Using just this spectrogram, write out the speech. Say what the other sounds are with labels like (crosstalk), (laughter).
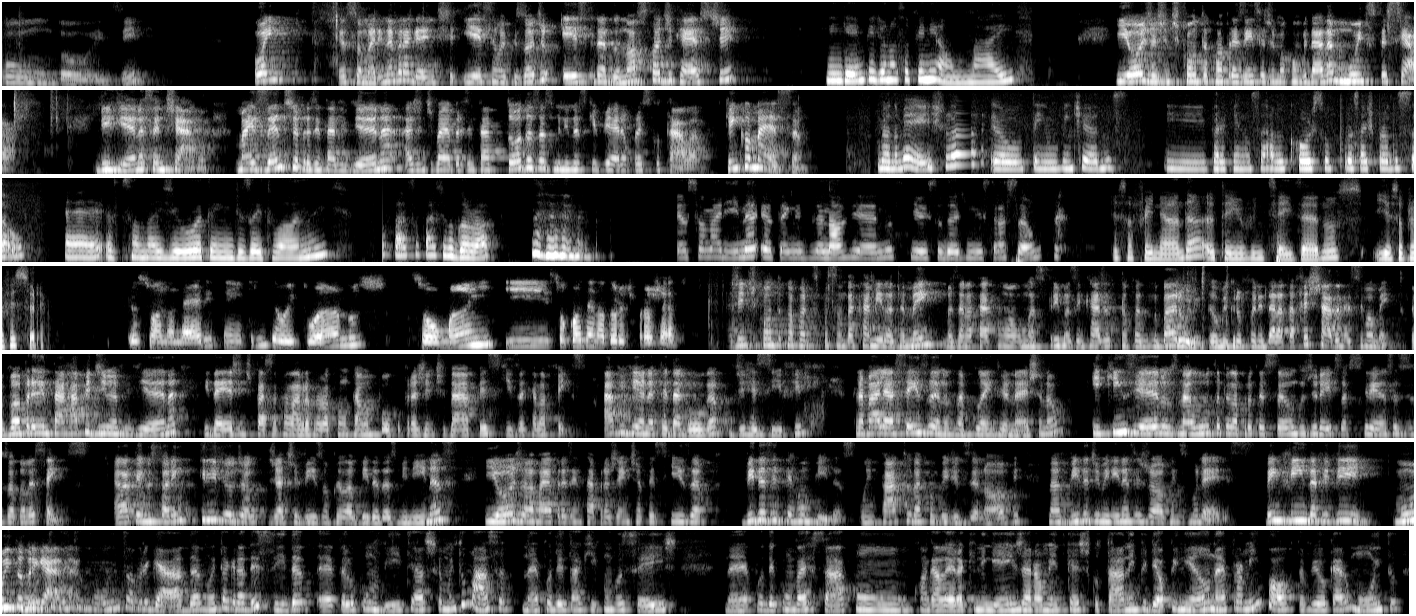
Um, dois e. Oi, eu sou Marina Bragante e esse é um episódio extra do nosso podcast. Ninguém pediu nossa opinião, mas. E hoje a gente conta com a presença de uma convidada muito especial, Viviana Santiago. Mas antes de apresentar a Viviana, a gente vai apresentar todas as meninas que vieram para escutá-la. Quem começa? Meu nome é Estela, eu tenho 20 anos e, para quem não sabe, curso processo de produção. É, eu sou a Maju, eu tenho 18 anos. Eu faço parte do Grow Up. (laughs) eu sou a Marina, eu tenho 19 anos e eu estudo administração. Eu sou a Fernanda, eu tenho 26 anos e eu sou professora. Eu sou a Ana Neri, tenho 38 anos, sou mãe e sou coordenadora de projetos. A gente conta com a participação da Camila também, mas ela está com algumas primas em casa que estão fazendo barulho, então o microfone dela está fechado nesse momento. Eu vou apresentar rapidinho a Viviana e daí a gente passa a palavra para ela contar um pouco para a gente da pesquisa que ela fez. A Viviana é pedagoga de Recife, trabalha há seis anos na Plan International e 15 anos na luta pela proteção dos direitos das crianças e dos adolescentes. Ela tem uma história incrível de ativismo pela vida das meninas e hoje ela vai apresentar para a gente a pesquisa Vidas Interrompidas, o impacto da Covid-19 na vida de meninas e jovens mulheres. Bem-vinda, Vivi! Muito obrigada. Muito, muito, muito obrigada, muito agradecida é, pelo convite. Acho que é muito massa, né, poder estar aqui com vocês, né, poder conversar com, com a galera que ninguém geralmente quer escutar nem pedir opinião, né? Para mim importa, viu? Eu quero muito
